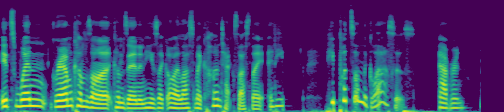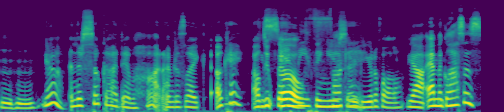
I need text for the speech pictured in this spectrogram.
it's when Graham comes on comes in and he's like, Oh, I lost my contacts last night. And he he puts on the glasses, Avrin. Mm-hmm. Yeah. And they're so goddamn hot. I'm just like, okay, I'll He's do so anything you fucking say. beautiful. Yeah. And the glasses.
